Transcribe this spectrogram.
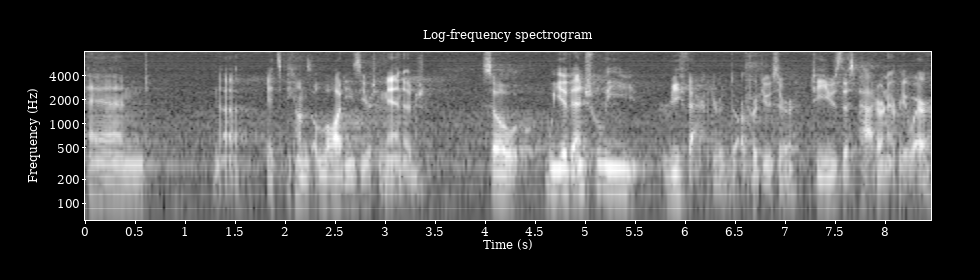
and it becomes a lot easier to manage. So we eventually refactored our producer to use this pattern everywhere,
